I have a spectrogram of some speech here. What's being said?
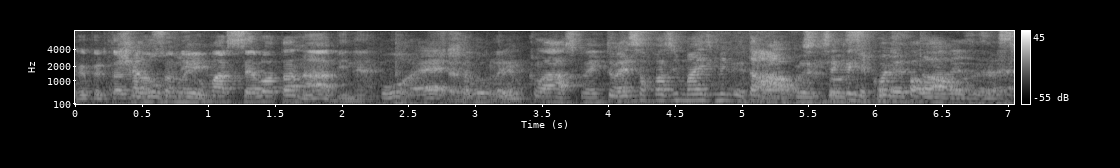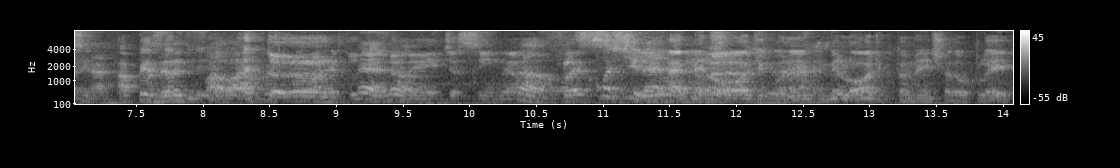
repertório do Shadow nosso Play. amigo Marcelo Watanabe, né? É. Porra, é, Shadow Shadow Play é um clássico, né? Então essa fase mais metal, Metal, assim, sei que a gente pode metal, falar, né? assim, É. Apesar de falar. é tanto É, não. diferente assim, né? Não, flex- mas direto, É, né? melódico, né? É melódico também, Shadowplay.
